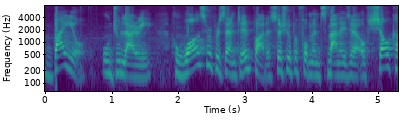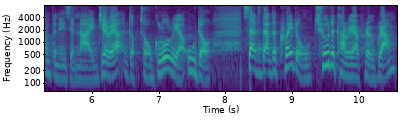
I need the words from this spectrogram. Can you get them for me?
Bayo Ojulari, who was represented by the social performance manager of Shell companies in Nigeria, Dr. Gloria Udo, said that the Cradle to the Career Program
